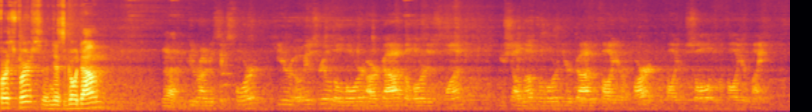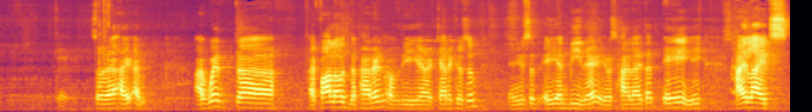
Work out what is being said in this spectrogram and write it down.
first verse and just go down. Yeah. Deuteronomy 6 4. Hear, O Israel, the Lord our God, the Lord is one. You shall love the Lord your God with all your heart, and with all your soul, and with all your might. Okay. So uh, I, I, I went, uh, I followed the pattern of the uh, catechism, and you said A and B there. It was highlighted. A highlights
